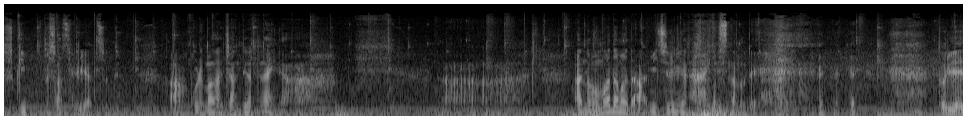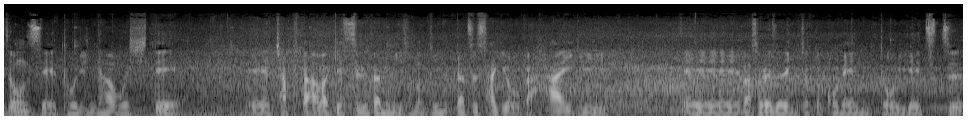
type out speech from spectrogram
スキップさせるやつ。あこれまだちゃんとやってないな。ああのまだまだ道のりが長いですなので。とりあえず音声取り直して、えー、チャプター分けするためにその分割作業が入り、えー、まあ、それぞれにちょっとコメントを入れつつ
